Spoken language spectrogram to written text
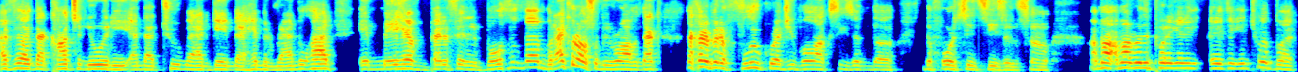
I feel like that continuity and that two man game that him and Randle had, it may have benefited both of them. But I could also be wrong. That that could have been a fluke Reggie Bullock season, the the 14th season. So I'm not I'm not really putting any anything into it, but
